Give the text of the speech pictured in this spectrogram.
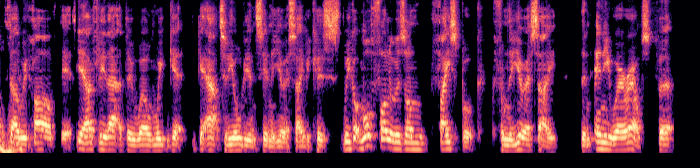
Oh, So we've halved it. Yeah, hopefully that'll do well, and we can get get out to the audience in the USA because we've got more followers on Facebook from the USA than anywhere else. But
